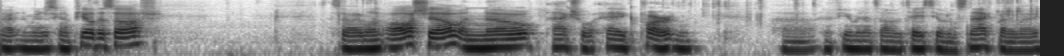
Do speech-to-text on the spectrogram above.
all right, I'm just going to peel this off. So I want all shell and no actual egg part. And uh, in a few minutes I'll have a tasty little snack, by the way.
